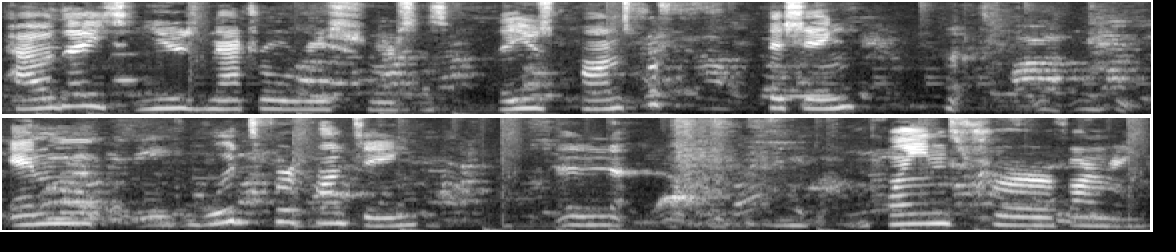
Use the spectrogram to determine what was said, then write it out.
How they used natural resources. They used ponds for fishing, animal woods for hunting, and plains for farming.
